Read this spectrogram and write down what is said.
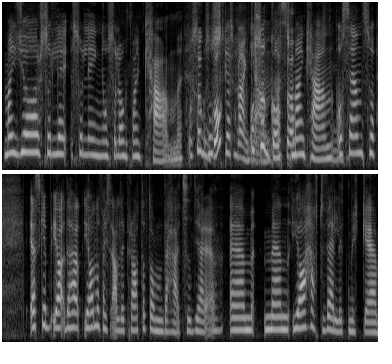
Man gör så, så länge och så långt man kan. Och så, och så gott ska, man kan. Och så gott alltså, man kan. Mm. Och sen så, jag, ska, jag, det här, jag har nog faktiskt aldrig pratat om det här tidigare. Um, men jag har haft väldigt mycket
